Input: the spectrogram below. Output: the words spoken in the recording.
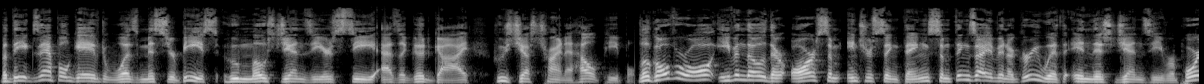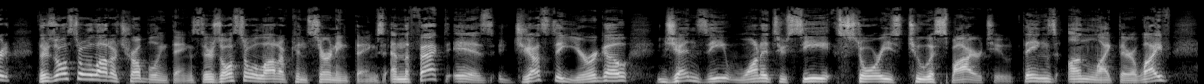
But the example gave was Mr. Beast, who most Gen Zers see as a good guy who's just trying to help people. Look, overall, even though there are some interesting things, some things I even agree with in this Gen Z report, there's also a lot of troubling things things. There's also a lot of concerning things. And the fact is, just a year ago, Gen Z wanted to see stories to aspire to, things unlike their life.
